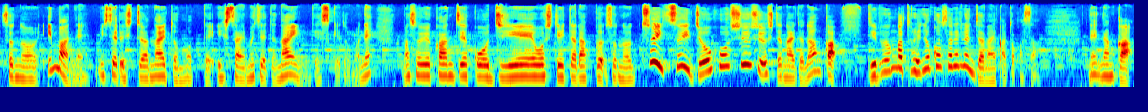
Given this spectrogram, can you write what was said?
その今ね見せる必要はないと思って一切見せてないんですけどもね、まあ、そういう感じでこう自衛をしていただく。そのついつい情報収集してないとなんか自分が取り残されるんじゃないかとかさ、ね、なんか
